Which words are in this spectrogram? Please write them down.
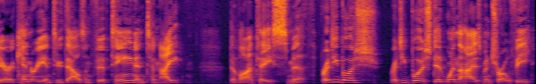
Derrick Henry in 2015, and tonight, DeVonta Smith. Reggie Bush Reggie Bush did win the Heisman Trophy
